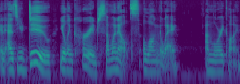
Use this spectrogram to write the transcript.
And as you do, you'll encourage someone else along the way. I'm Lori Klein.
